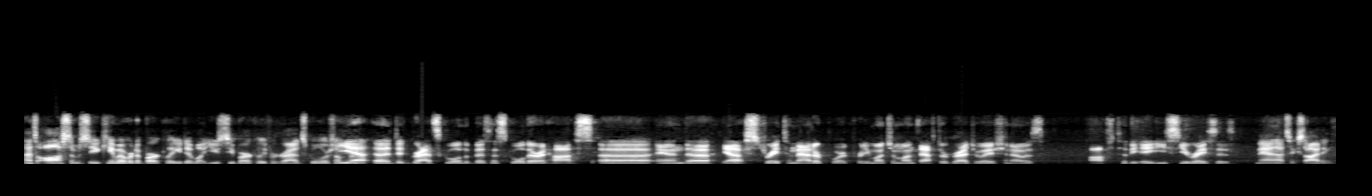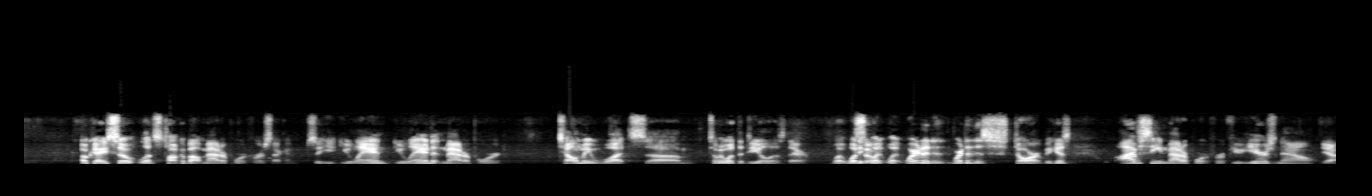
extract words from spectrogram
That's awesome. So you came over to Berkeley. You did what UC Berkeley for grad school or something? Yeah, uh, did grad school in the business school there at Haas, uh, and uh, yeah, straight to Matterport. Pretty much a month after graduation, I was off to the AEC races. Man, that's exciting. Okay, so let's talk about Matterport for a second. So you, you land you land at Matterport. Tell me what's um, tell me what the deal is there. What what, So- what, what where did it, where did this start? Because I've seen Matterport for a few years now. Yeah.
